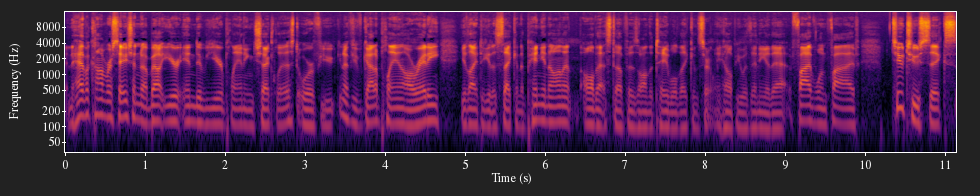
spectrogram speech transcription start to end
and have a conversation about your end of year planning checklist. Or if, you, you know, if you've got a plan already, you'd like to get a second opinion on it, all that stuff is on the table. They can certainly help you with any of that. 515 226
